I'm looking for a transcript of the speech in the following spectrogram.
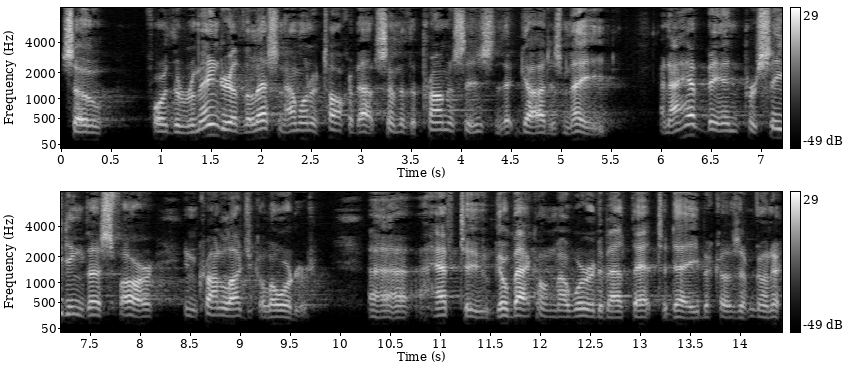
So, for the remainder of the lesson, I want to talk about some of the promises that God has made. And I have been proceeding thus far in chronological order. Uh, I have to go back on my word about that today because I'm going to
